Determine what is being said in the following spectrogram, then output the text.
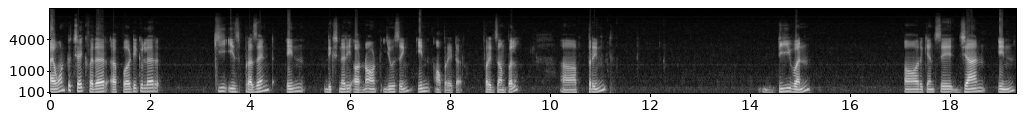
I want to check whether a particular key is present in dictionary or not using in operator. For example uh, print d1 or you can say jan in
